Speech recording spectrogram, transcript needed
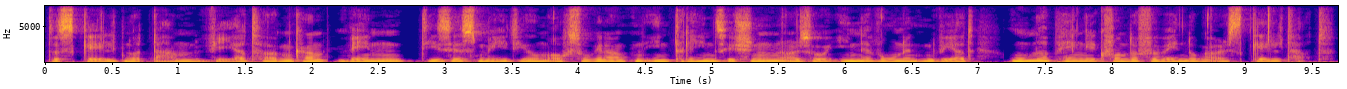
dass Geld nur dann Wert haben kann, wenn dieses Medium auch sogenannten intrinsischen, also innewohnenden Wert unabhängig von der Verwendung als Geld hat.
